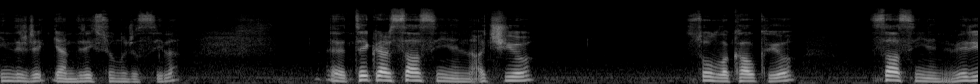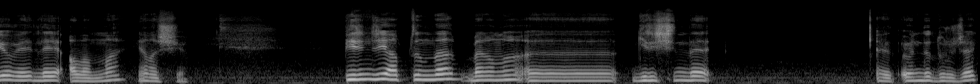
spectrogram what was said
indirecek yani direksiyon hocasıyla. Evet tekrar sağ sinyalini açıyor. Solla kalkıyor. Sağ sinyalini veriyor ve L alanına yanaşıyor. Birinci yaptığında ben onu e, girişinde evet önde duracak.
